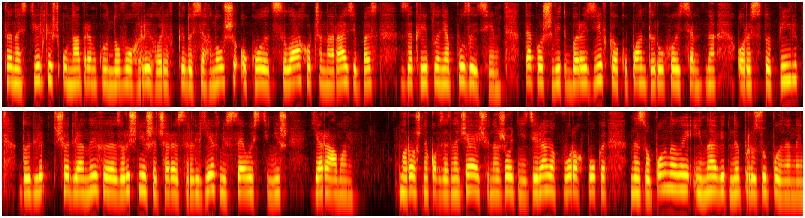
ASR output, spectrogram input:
та настільки ж у напрямку Новогригорівки, досягнувши околиць села, хоча наразі без закріплення позиції. Також від Березівки окупанти рухаються на Орестопіль, що для них е, зручніше через рельєф місцевості між ярами. Морошников зазначає, що на жодній з ділянок ворог поки не зупинений і навіть не призупинений.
